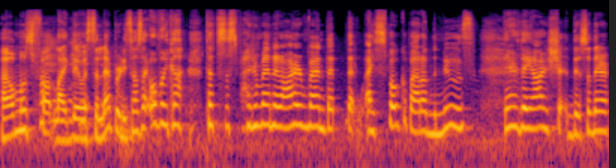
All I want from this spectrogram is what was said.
I almost felt like they were celebrities. I was like, "Oh my god, that's the Spider-Man and Iron Man that that I spoke about on the news. There they are." So they're,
